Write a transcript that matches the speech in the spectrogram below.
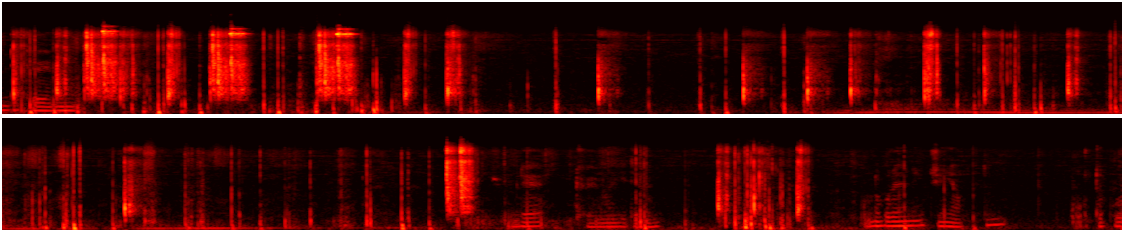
Gençler, Şimdi köyüme gidelim. Bunu buraya ne için yaptım? Burada bu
